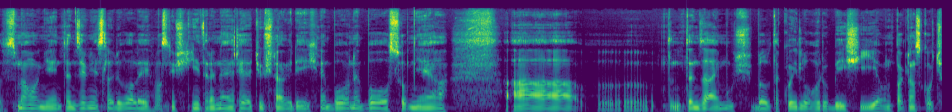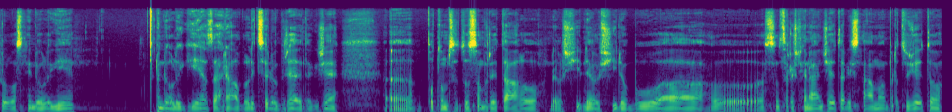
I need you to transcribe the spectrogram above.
jsme ho hodně intenzivně sledovali, vlastně všichni trenéři, ať už na videích nebo, nebo osobně. A, a ten, ten zájem už byl takový dlouhodobější a on pak naskočil vlastně do ligy, do ligy a zahrál velice dobře, takže uh, potom se to samozřejmě táhlo delší, delší dobu a uh, jsem strašně rád, že je tady s náma, protože je to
